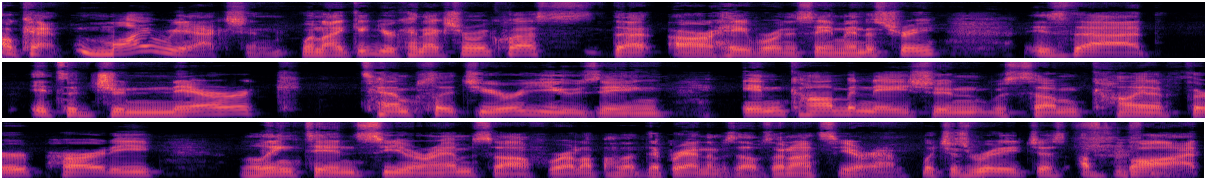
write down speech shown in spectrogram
Okay, my reaction when I get your connection requests that are, hey, we're in the same industry, is that it's a generic template you're using in combination with some kind of third party LinkedIn CRM software. I love how they brand themselves. They're not CRM, which is really just a bot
